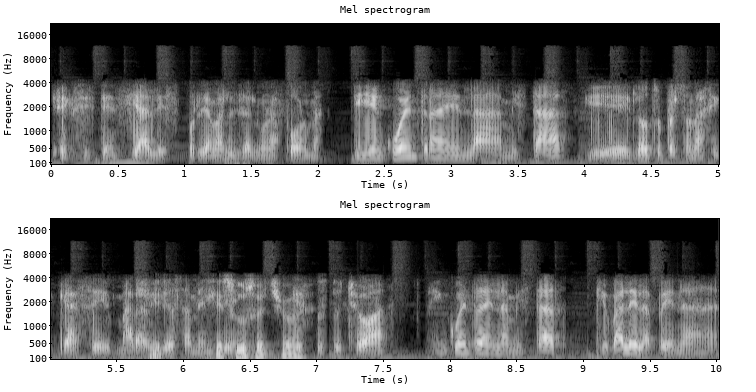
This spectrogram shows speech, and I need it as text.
existenciales por llamarles de alguna forma. Y encuentra en la amistad el otro personaje que hace maravillosamente Jesús Ochoa. Jesús Ochoa encuentra en la amistad que vale la pena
